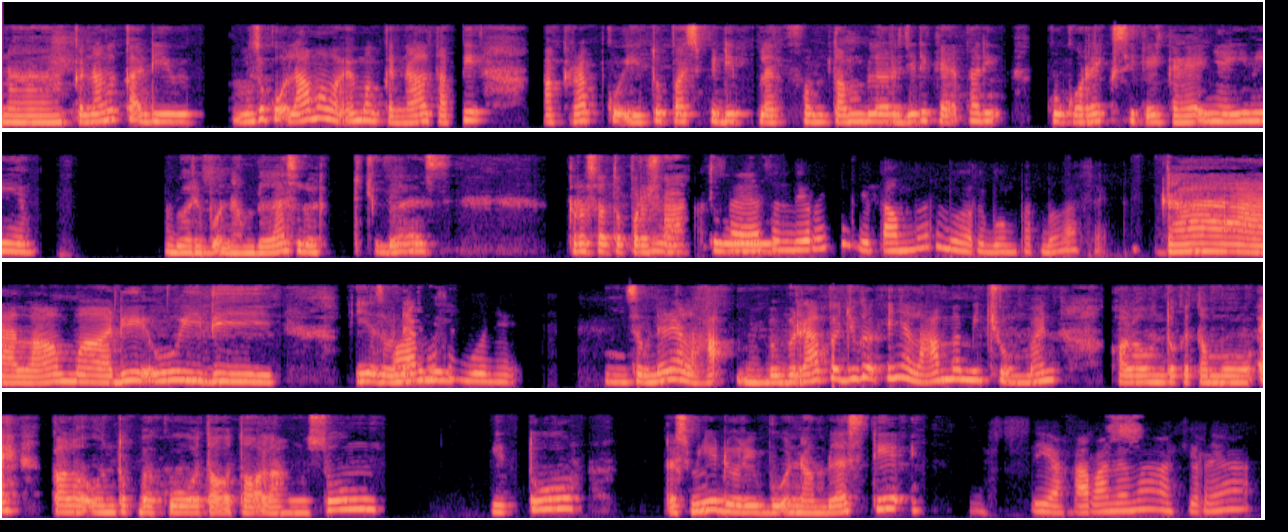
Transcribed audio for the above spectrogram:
Nah, kenal kak di maksudku lama memang kenal tapi akrabku itu pas di platform Tumblr jadi kayak tadi ku koreksi kayak kayaknya ini 2016 2017 terus satu persatu. Ya, saya sendiri sih di Tumblr 2014 ya. Dah lama di Ui di. Iya sebenarnya. Lama sembunyi. Hmm, sebenarnya lah beberapa juga kayaknya lama mi cuman kalau untuk ketemu eh kalau untuk baku tahu-tahu langsung itu resminya 2016 di Iya karena memang akhirnya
